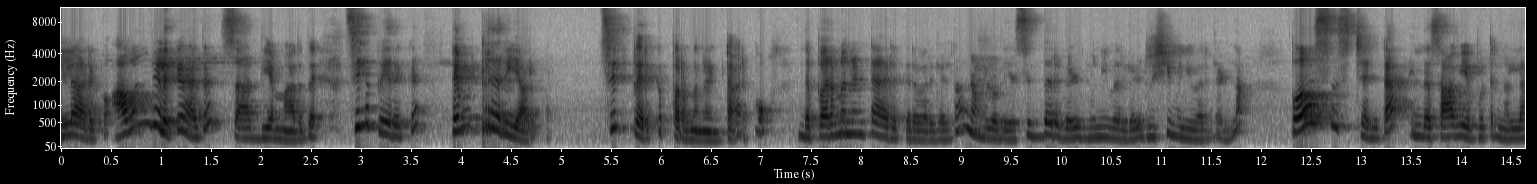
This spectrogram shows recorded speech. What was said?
எல்லாருக்கும் அவங்களுக்கு அது சாத்தியமாறுது. சில பேருக்கு டெம்ப்ரரியாக இருக்கும். சில பேருக்கு பர்மனண்ட்டாக இருக்கும். இந்த பர்மனண்ட்டாக இருக்கிறவர்கள் தான் நம்மளுடைய சித்தர்கள் முனிவர்கள் ரிஷி முனிவர்கள்லாம் பர்சிஸ்டண்ட்டாக இந்த சாவியை போட்டு நல்லா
